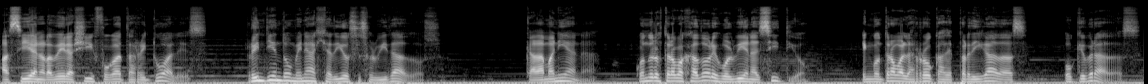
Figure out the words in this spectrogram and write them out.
hacían arder allí fogatas rituales, rindiendo homenaje a dioses olvidados. Cada mañana, cuando los trabajadores volvían al sitio, encontraban las rocas desperdigadas o quebradas.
